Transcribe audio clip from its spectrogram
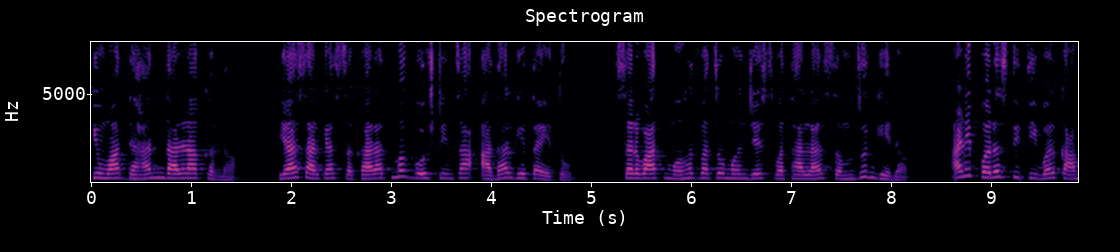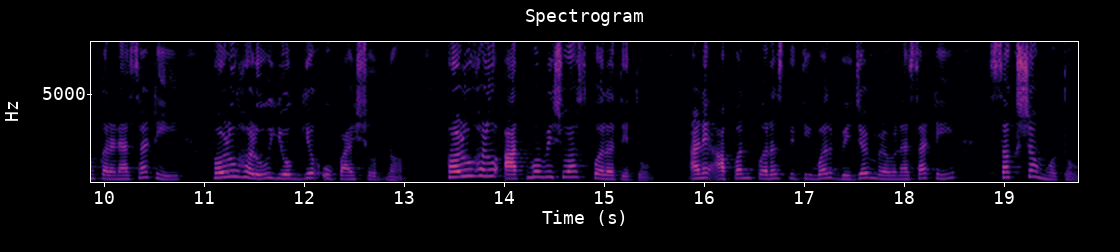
किंवा ध्यानधारणा करणं यासारख्या सकारात्मक गोष्टींचा आधार घेता येतो. सर्वात महत्त्वाचं म्हणजे स्वतःला समजून घेणं आणि परिस्थितीवर काम करण्यासाठी हळूहळू योग्य उपाय शोधणं. हळूहळू आत्मविश्वास परत येतो आणि आपण परिस्थितीवर विजय मिळवण्यासाठी सक्षम होतो.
